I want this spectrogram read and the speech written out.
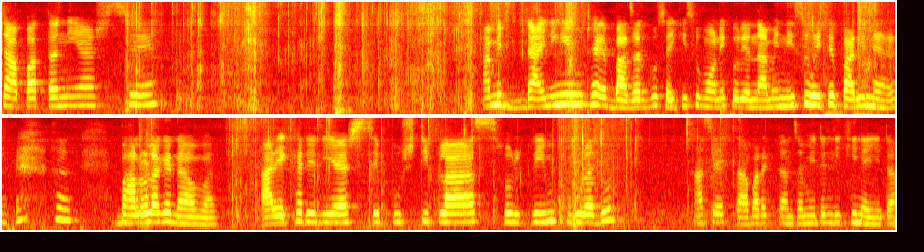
চা পাতা নিয়ে আসছে। আমি ডাইনিংয়ে উঠে বাজার গুছাই, কিছু মনে করি না, আমি নিচু হইতে পারি না। ভালো লাগে না আমার। আর এখানে নিয়ে আসছে পুষ্টি প্লাস ফুল ক্রিম, গুঁড়া দুধ। আছে একটা, আবার একটা আনছে, আমি এটা লিখি নাই, এটা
